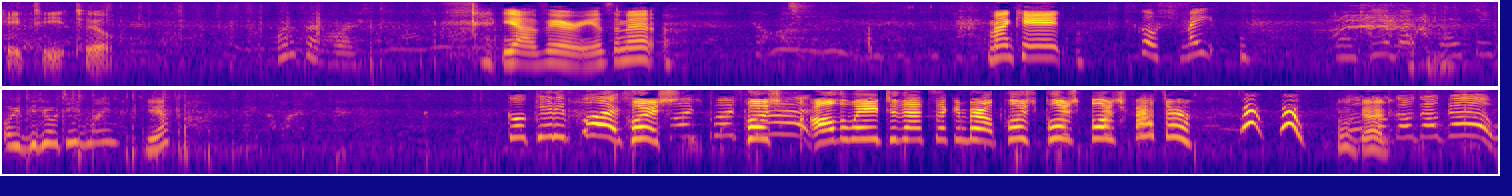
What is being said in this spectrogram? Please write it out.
Kate to eat too. What is that horse? Yeah, very, isn't it? Come on, Kate. Go, mate. Oh, you videotaped mine? Yep. Go, kitty, push. Push, Push, push, push, all the way to that second barrel. Push, push, push, faster. Woo, woo. Oh, Go, good. Go, go, go,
